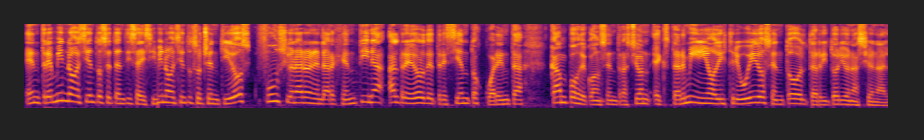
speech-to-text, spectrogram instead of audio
Entre 1976 y 1982 funcionaron en la Argentina alrededor de 340 campos de concentración exterminio distribuidos en todo el territorio nacional.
